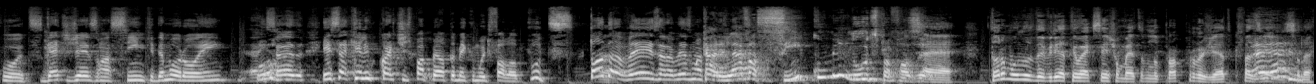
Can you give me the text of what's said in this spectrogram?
putz, Get JSON assim, que demorou, hein? Esse é, esse é, aquele corte de papel também que o Moody falou. Putz, toda é. vez era a mesma Cara, coisa. Cara, ele leva cinco minutos para fazer. É. Todo mundo deveria ter um extension method no próprio projeto que fazia é, isso, né?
